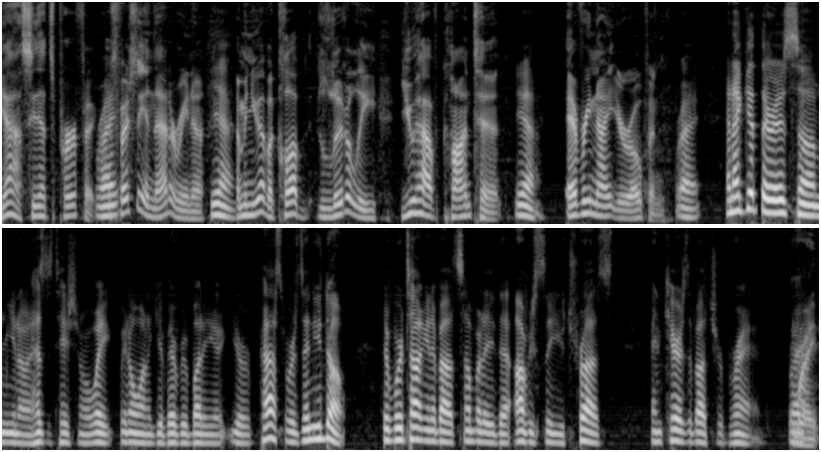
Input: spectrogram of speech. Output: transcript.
Yeah, see, that's perfect. Right. Especially in that arena. Yeah, I mean, you have a club, literally, you have content yeah, every night you're open. right. And I get there is some, you know, hesitation or wait, we don't want to give everybody your passwords, and you don't. That we're talking about somebody that obviously you trust and cares about your brand. Right. Right.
